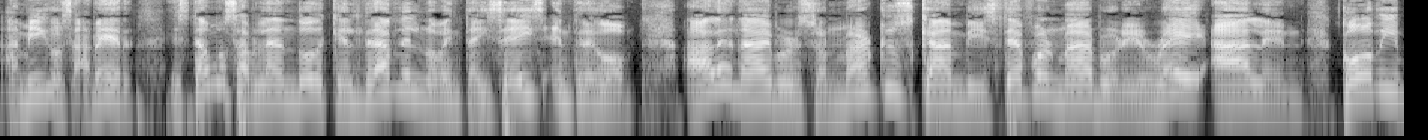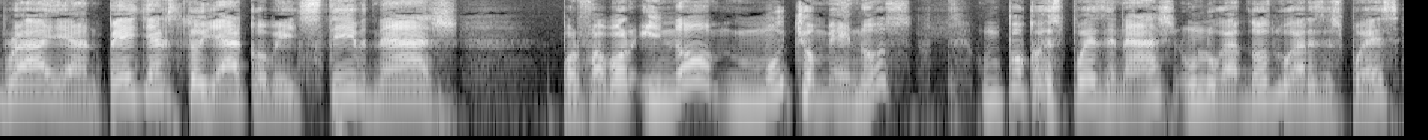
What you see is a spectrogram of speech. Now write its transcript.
Amigos, a ver, estamos hablando de que el draft del 96 entregó Allen Iverson, Marcus Camby, Stephen Marbury, Ray Allen, Kobe Bryant, Peja Stojakovic, Steve Nash. Por favor, y no mucho menos, un poco después de Nash, un lugar, dos lugares después,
